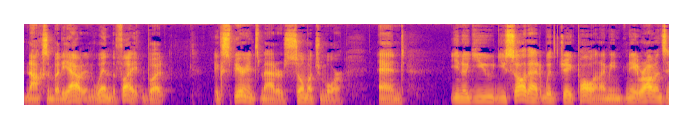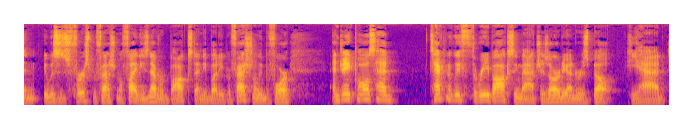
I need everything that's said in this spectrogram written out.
knock somebody out and win the fight, but experience matters so much more. And you know, you you saw that with Jake Paul, and I mean Nate Robinson. It was his first professional fight. He's never boxed anybody professionally before, and Jake Paul's had technically three boxing matches already under his belt. He had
